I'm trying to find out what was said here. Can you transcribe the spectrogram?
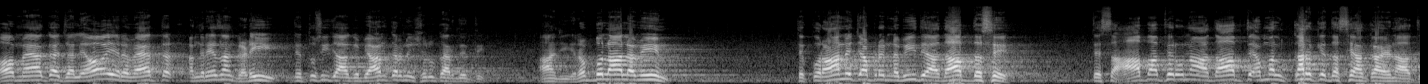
और मैं आकर जलिया ये रवायत अंग्रेजा घड़ी तो तुम जाके बयान करनी शुरू कर देती। हाँ जी, रब्बुल आलमीन तो कुरान च अपने नबी के आदाब दसे तो सहाबा फिर उन्होंने आदाब से अमल करके दसिया कायनात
